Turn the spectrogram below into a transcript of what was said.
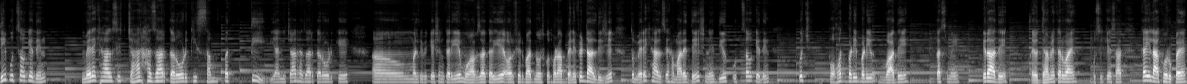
दीप उत्सव के दिन मेरे ख्याल से चार हज़ार करोड़ की संपत्ति यानी चार हज़ार करोड़ के मल्टीप्लिकेशन करिए, मुआवजा करिए और फिर बाद में उसको थोड़ा बेनिफिट डाल दीजिए। तो मेरे ख्याल से हमारे देश ने दीप उत्सव के दिन कुछ बहुत बड़ी बड़ी वादे, कस्में इरादे अयोध्या में करवाए, उसी के साथ कई लाखों रुपए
